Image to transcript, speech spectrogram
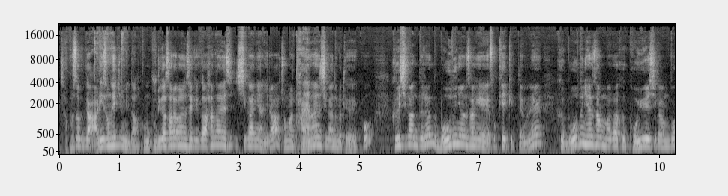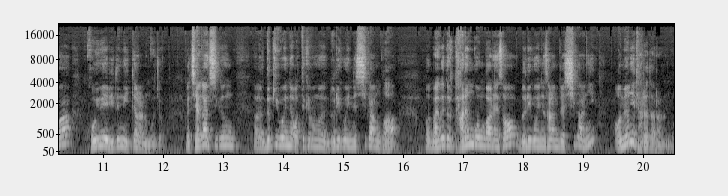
자, 벌써 그러니까 아리송해집니다. 그럼 우리가 살아가는 세계가 하나의 시- 시간이 아니라 정말 다양한 시간으로 되어 있고 그 시간들은 모든 현상에 속해 있기 때문에 그 모든 현상마다 그 고유의 시간과 고유의 리듬이 있다라는 거죠. 그러니까 제가 지금 어, 느끼고 있는 어떻게 보면 누리고 있는 시간과 어, 말 그대로 다른 공간에서 누리고 있는 사람들의 시간이 엄연히 다르다라는 거.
